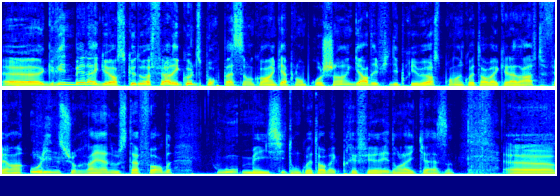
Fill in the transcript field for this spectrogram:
Euh, Green Bay Lagers, que doivent faire les Colts pour passer encore un cap l'an prochain? Garder Philip Rivers, prendre un quarterback à la draft, faire un all-in sur Ryan ou Stafford, ou mais ici ton quarterback préféré dans la case. Euh,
